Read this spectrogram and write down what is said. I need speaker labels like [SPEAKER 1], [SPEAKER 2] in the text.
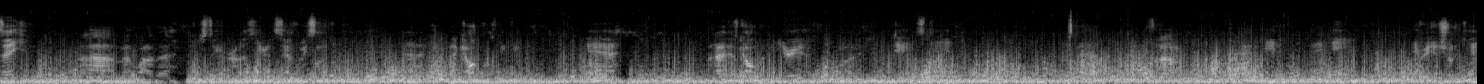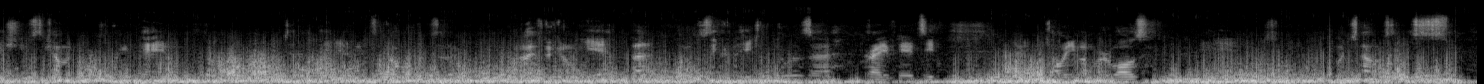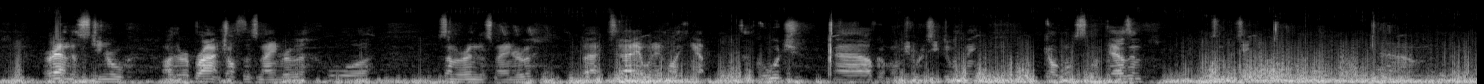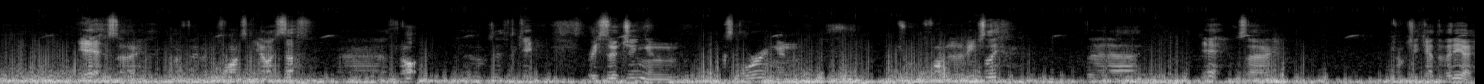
[SPEAKER 1] Sea, um, at one of the interesting rivers here in South Westland, uh, a gold prospecting. Yeah, I know there's gold in the area. My dad's dad uh, farm out here, and he, every short occasion used to come and bring a pan to the pan for gold. So I know it's good gold here, but the secret that he me was uh, grave, Dad said. He told anyone where it was. And I just know it's, it's around this general, either a branch off this main river or somewhere in this main river. But today we're hiking up the gorge. Uh, I've got my metal detector with me, Gold Monster 1000. Um, yeah, so hopefully we can find some yellow stuff. Uh, if not, we'll just have to keep researching and exploring and sure we'll find it eventually. But uh, yeah, so come check out the video.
